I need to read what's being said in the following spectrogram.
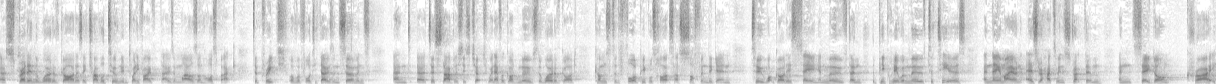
uh, spreading the Word of God as they traveled 225,000 miles on horseback to preach over 40,000 sermons and uh, to establish his church. Whenever God moves, the word of God comes to the fore. People's hearts are softened again to what God is saying and moved. And the people here were moved to tears, and Nehemiah and Ezra had to instruct them and say, Don't cry.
